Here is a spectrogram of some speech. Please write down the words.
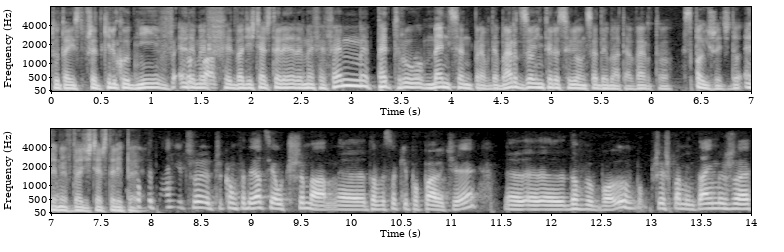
tutaj sprzed kilku dni w RMF24 RMFFM. Petru Mencen, prawda? Bardzo interesująca debata. Warto spojrzeć do RMF24.pl. Pytanie, czy, czy Konfederacja utrzyma e, to wysokie poparcie do wyborów, bo przecież pamiętajmy, że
